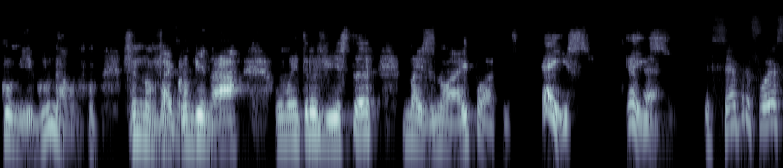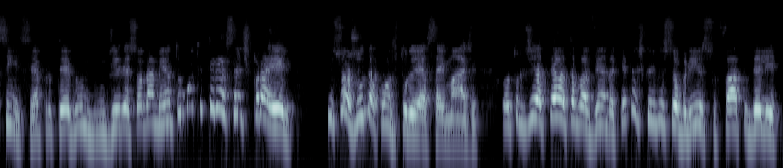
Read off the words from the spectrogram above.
Comigo, não. Não vai combinar uma entrevista, mas não há hipótese. É isso. É, é isso. É. E sempre foi assim, sempre teve um direcionamento muito interessante para ele. Isso ajuda a construir essa imagem. Outro dia até eu estava vendo aqui, até escrevi sobre isso, o fato dele.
